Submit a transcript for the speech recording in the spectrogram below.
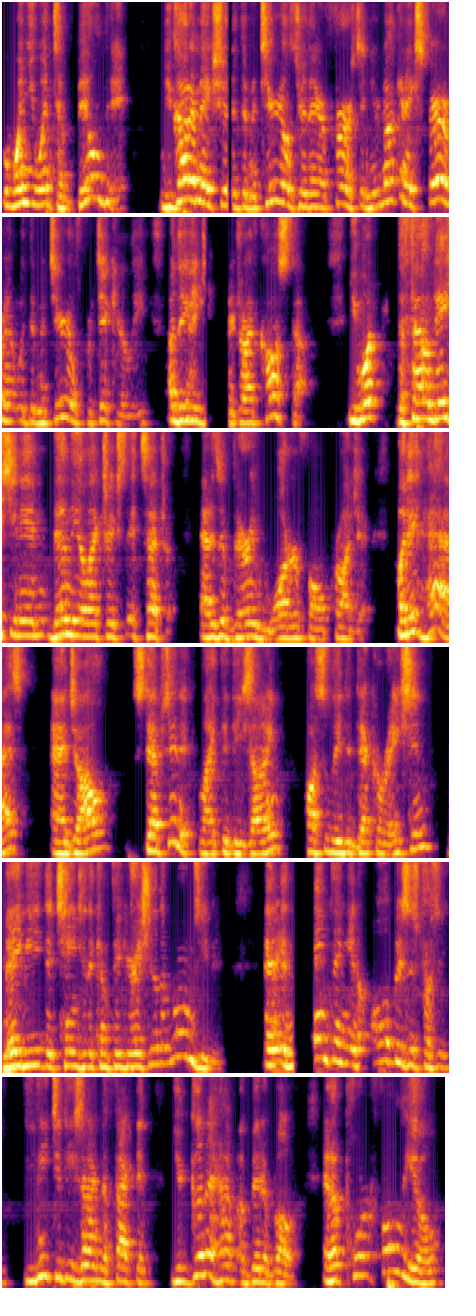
But when you went to build it, you got to make sure that the materials are there first, and you're not going to experiment with the materials particularly, other than to drive costs down. You want the foundation in, then the electrics, etc. That is a very waterfall project, but it has agile steps in it, like the design, possibly the decoration, maybe the change of the configuration of the rooms, even. And, and the same thing in all business processes, you need to design the fact that you're going to have a bit of both. And a portfolio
